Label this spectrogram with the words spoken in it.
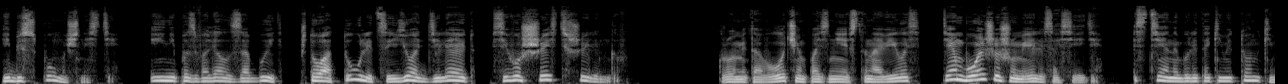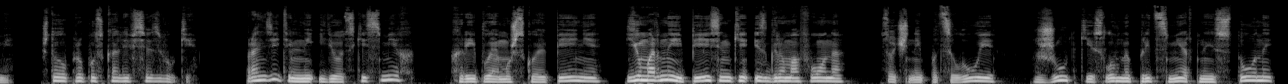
и беспомощности, и не позволял забыть, что от улицы ее отделяют всего шесть шиллингов. Кроме того, чем позднее становилось, тем больше шумели соседи. Стены были такими тонкими, что пропускали все звуки. Пронзительный идиотский смех, хриплое мужское пение, юморные песенки из граммофона, сочные поцелуи, жуткие, словно предсмертные стоны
